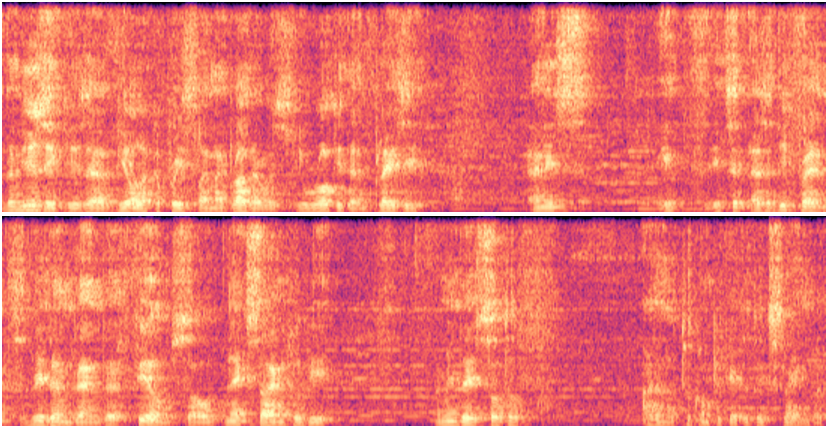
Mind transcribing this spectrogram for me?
the music is a viola caprice by my brother, who's, who wrote it and plays it, and it's it it's a, has a different rhythm than the film. So next time it will be. I mean, they sort of. I don't know, too complicated to explain, but.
